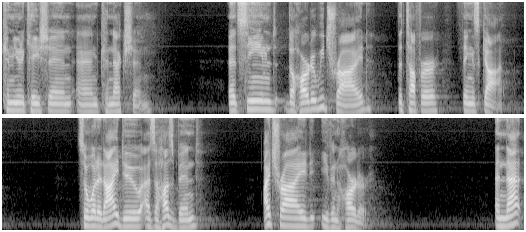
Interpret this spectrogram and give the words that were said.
communication and connection. It seemed the harder we tried, the tougher things got. So, what did I do as a husband? I tried even harder. And that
